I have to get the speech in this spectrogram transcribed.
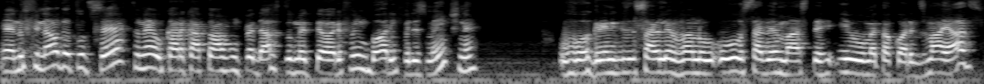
é, no final deu tudo certo, né? O cara catou um pedaço do meteoro e foi embora, infelizmente, né? O Vorgrane saiu levando o Cybermaster e o Metalcore desmaiados.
